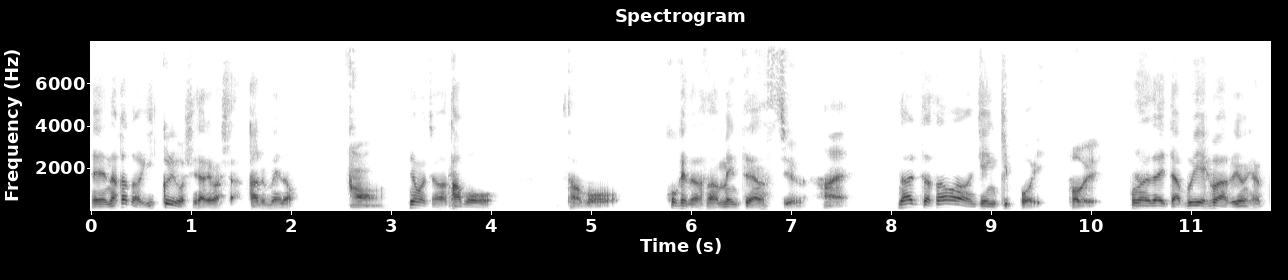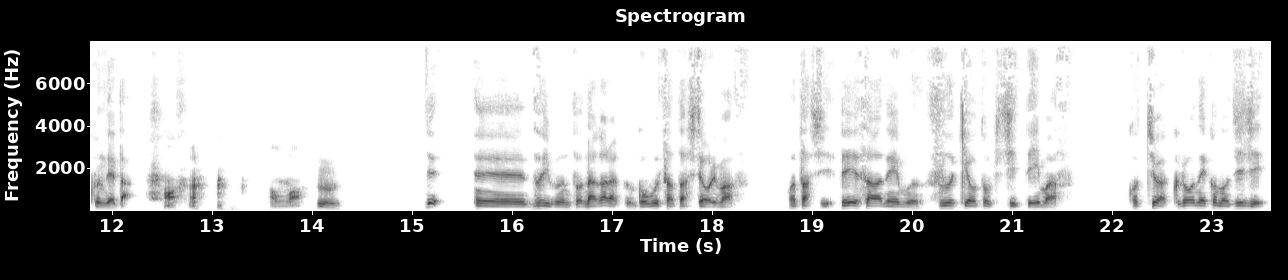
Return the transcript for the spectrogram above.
えー中田はぎっくり腰になりました。軽めの。うん。山ちゃんは多忙。多忙。コケタラさんはメンテナンス中。はい。成田さんは元気っぽい。ぽい。この間いた VFR400 組んでた。ほんま。うん。で、えー、随分と長らくご無沙汰しております。私、レーサーネーム、鈴木音吉って言います。こっちは黒猫のジジ。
